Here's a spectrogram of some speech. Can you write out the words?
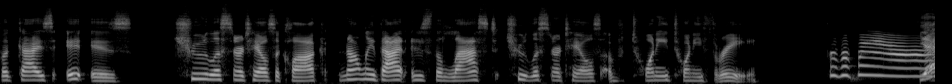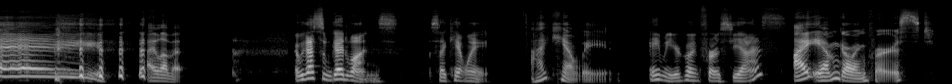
But guys, it is True Listener Tales o'clock. Not only that, it is the last True Listener Tales of 2023. Yay! I love it. And we got some good ones. So I can't wait. I can't wait. Amy, you're going first, yes? I am going first.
